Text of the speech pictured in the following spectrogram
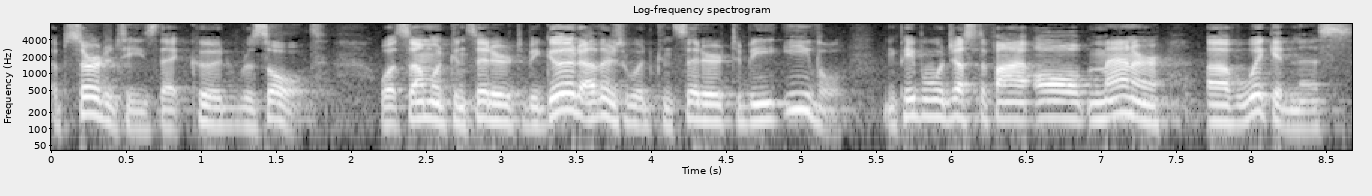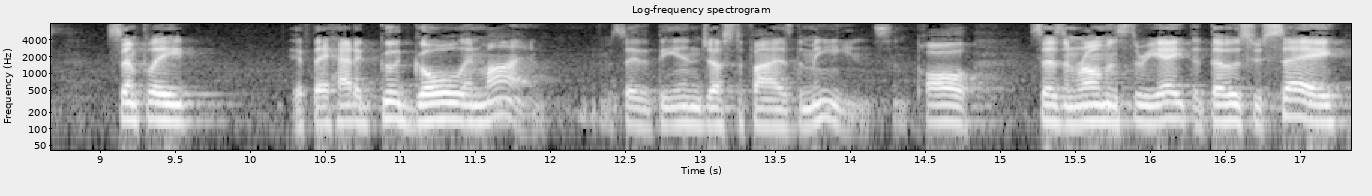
absurdities that could result. What some would consider to be good, others would consider to be evil. And people would justify all manner of wickedness simply if they had a good goal in mind would say that the end justifies the means. And Paul says in Romans 3:8 that those who say,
